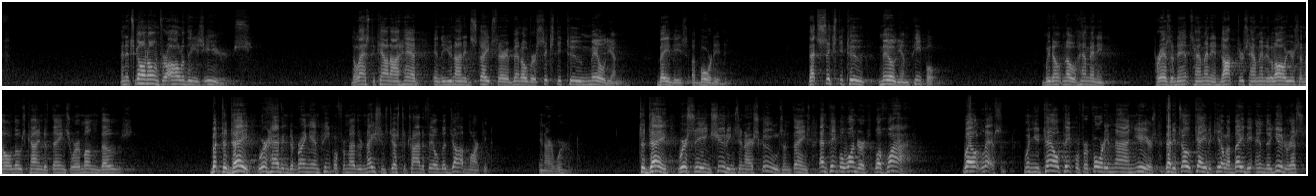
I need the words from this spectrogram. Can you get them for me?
And it's gone on for all of these years. The last account I had in the United States, there have been over 62 million babies aborted. That's 62 million people. We don't know how many presidents, how many doctors, how many lawyers, and all those kind of things were among those. But today, we're having to bring in people from other nations just to try to fill the job market in our world. Today, we're seeing shootings in our schools and things, and people wonder, well, why? Well, listen, when you tell people for 49 years that it's okay to kill a baby in the uterus,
